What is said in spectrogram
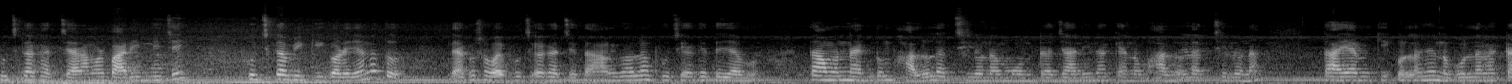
ফুচকা খাচ্ছে, আর আমার বাড়ির নিচেই ফুচকা বিক্রি করে, জানো তো? দেখো সবাই ফুচকা খাচ্ছে। তা আমি ভাবলাম ফুচকা খেতে যাব। তা আমার না একদম ভালো লাগছিল না, মনটা জানি না কেন ভালো লাগছিল না। তাই আমি কি করলাম জানো, বললাম একটা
